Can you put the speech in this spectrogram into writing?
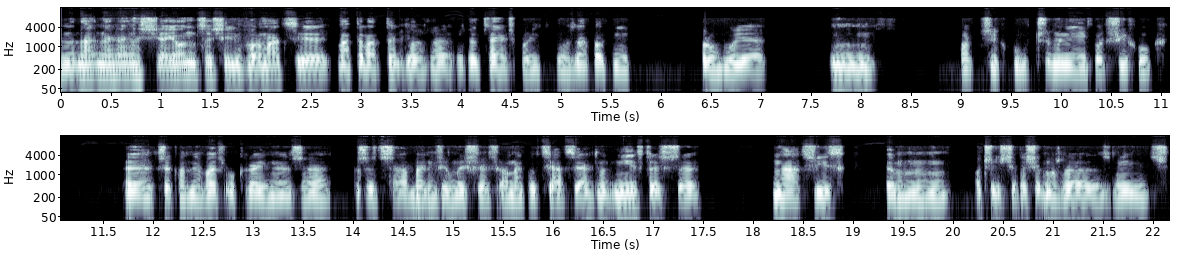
na, nasilające się informacje na temat tego, że, że część polityków zachodnich próbuje mm, po cichu, czy mniej po cichu e, przekonywać Ukrainę, że, że trzeba będzie myśleć o negocjacjach. No, nie jest to jeszcze nacisk. Em, oczywiście to się może zmienić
